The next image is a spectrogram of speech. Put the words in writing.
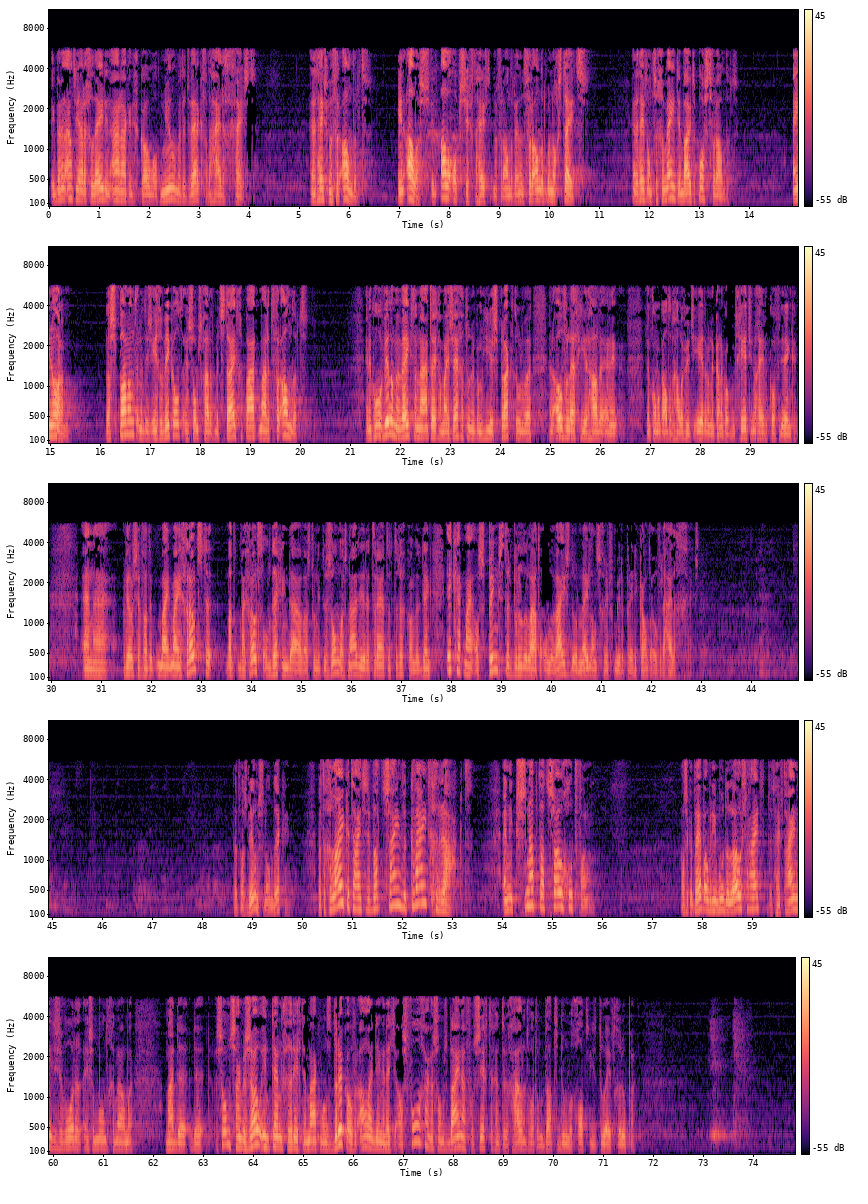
Ik ben een aantal jaren geleden in aanraking gekomen opnieuw met het werk van de Heilige Geest. En het heeft me veranderd. In alles, in alle opzichten heeft het me veranderd en het verandert me nog steeds. En het heeft onze gemeente in Buitenpost veranderd. Enorm. Dat is spannend en het is ingewikkeld en soms gaat het met strijd gepaard, maar het verandert. En ik hoor Willem een week daarna tegen mij zeggen, toen ik hem hier sprak, toen we een overleg hier hadden. En dan kom ik altijd een half uurtje eerder, want dan kan ik ook met Geertje nog even koffie drinken. En uh, Willem zegt, wat, mijn, mijn grootste wat mijn grootste ontdekking daar was, toen ik de zondags na die retraite terugkwam, dat ik denk, ik heb mij als Pinksterbroeder laten onderwijzen door een Nederlands gereformeerde predikant over de Heilige Geest. Dat was Willems ontdekking. Maar tegelijkertijd, wat zijn we kwijtgeraakt? En ik snap dat zo goed van hem. Als ik het heb over die moedeloosheid, dat heeft hij niet in zijn woorden in zijn mond genomen. Maar de, de, soms zijn we zo intent gericht en maken we ons druk over allerlei dingen dat je als voorganger soms bijna voorzichtig en terughoudend wordt om dat te doen wat God je toe heeft geroepen.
